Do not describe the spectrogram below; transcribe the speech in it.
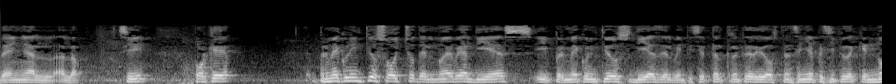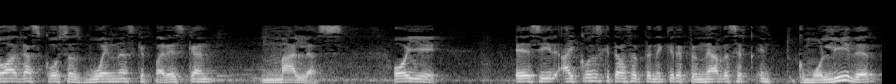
leña al, ¿Sí? Porque 1 Corintios 8 del 9 al 10 y 1 Corintios 10 del 27 al 32 te enseña el principio de que no hagas cosas buenas que parezcan malas. Oye, es decir, hay cosas que te vas a tener que refrenar de en- como líder,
